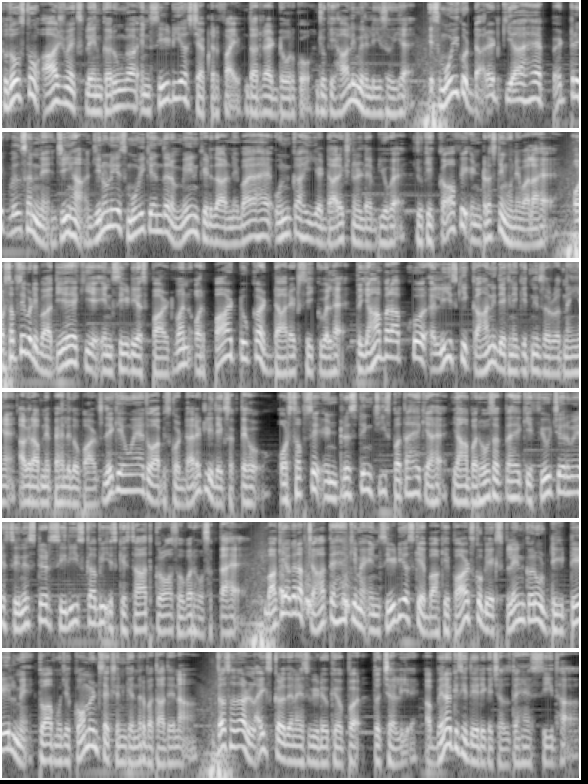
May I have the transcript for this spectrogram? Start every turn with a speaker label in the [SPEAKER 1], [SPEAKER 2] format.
[SPEAKER 1] तो दोस्तों, आज मैं एक्सप्लेन करूँगा Insidious chapter 5 the red door को, जो कि हाल ही में रिलीज़ हुई है। इस मूवी को डायरेक्ट किया है पेट्रिक विल्सन ने। जी हाँ जिन्होंने इस मूवी के अंदर मेन किरदार निभाया है, उनका ही ये डायरेक्शनल डेब्यू है, जो कि काफ़ी इंटरेस्टिंग होने वाला है। और सबसे बड़ी बात यह है कि ये इंसीडियस पार्ट वन और पार्ट टू का डायरेक्ट सीक्वल है। तो यहाँ पर आपको एलिस की कहानी देखने की इतनी ज़रूरत नहीं है। अगर आपने पहले दो पार्ट देखे हुए हैं तो आप इसको डायरेक्टली देख सकते हो। और सबसे इंटरेस्टिंग चीज़ पता है क्या है? यहाँ पर हो सकता है कि फ्यूचर में सिनिस्टर सीरीज़ का भी इसके साथ क्रॉस ओवर हो सकता है। बाकी अगर आप चाहते हैं कि मैं इंसीडियस के बाकी पार्ट्स को भी एक्सप्लेन करूँ डिटेल में तो आप मुझे कमेंट सेक्शन के अंदर बता देना। दस हज़ार लाइक्स कर देना इस वीडियो के ऊपर। तो चलिए, अब बिना किसी देरी के चलते हैं सीधा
